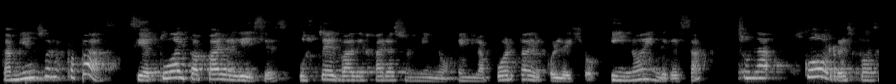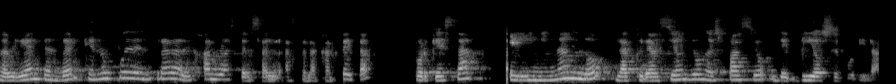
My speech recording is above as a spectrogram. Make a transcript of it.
también son los papás. Si tú al papá le dices, usted va a dejar a su niño en la puerta del colegio y no ingresa, es una corresponsabilidad entender que no puede entrar a dejarlo hasta, hasta la carpeta porque está eliminando la creación de un espacio de bioseguridad,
